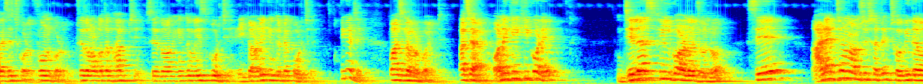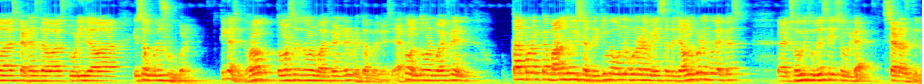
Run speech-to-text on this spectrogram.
মেসেজ করো ফোন করো। সে তোমার কথা ভাবছে, সে তোমাকে কিন্তু মিস করছে, এই কারণেই কিন্তু এটা করছে, ঠিক আছে? পাঁচ নম্বর পয়েন্ট আচ্ছা অনেকেই কি করে? জেলাস ফিল করানোর জন্য সে আর একজন মানুষের সাথে ছবি দেওয়া স্ট্যাটাস দেওয়া স্টোরি দেওয়া, এসবগুলো শুরু করে। ঠিক আছে? ধরো তোমার সাথে তোমার বয়ফ্রেন্ডের ব্রেকআপ হয়ে গেছে। এখন তোমার বয়ফ্রেন্ড তার কোনো একটা বান্ধবীর সাথে কিংবা অন্য কোনো একটা মেয়ের সাথে যেমন করে হোক একটা ছবি তুলে সেই ছবিটা স্ট্যাটাস দিল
